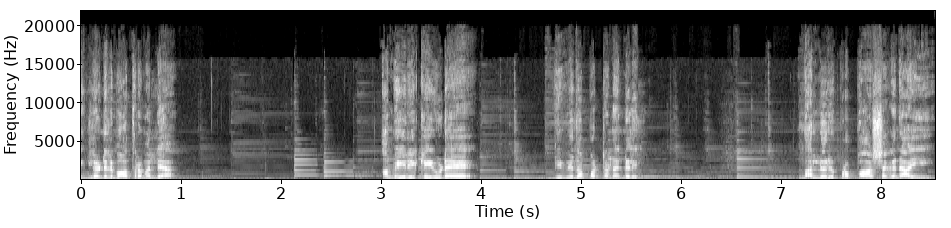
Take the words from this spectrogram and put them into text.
ഇംഗ്ലണ്ടിൽ മാത്രമല്ല അമേരിക്കയുടെ വിവിധ പട്ടണങ്ങളിൽ നല്ലൊരു പ്രഭാഷകനായി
